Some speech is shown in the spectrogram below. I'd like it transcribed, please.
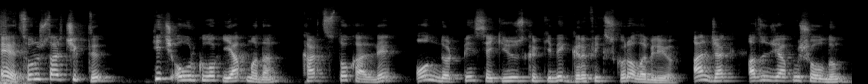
Evet sonuçlar çıktı. Hiç overclock yapmadan kart stok halde 14.847 grafik skoru alabiliyor. Ancak az önce yapmış olduğum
